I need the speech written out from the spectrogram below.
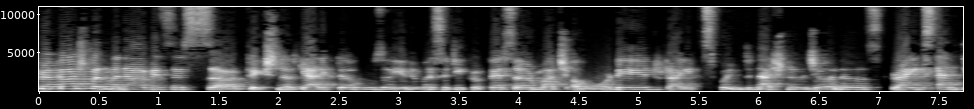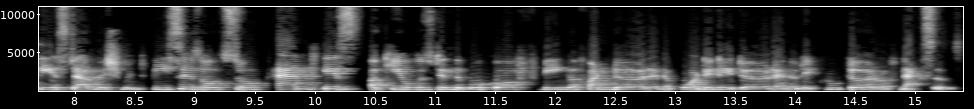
Prakash Padmanabh is this uh, fictional character who's a university professor, much awarded, writes for international journals, writes anti-establishment pieces also, and is accused in the book of being a funder and a coordinator and a recruiter of Naxals.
